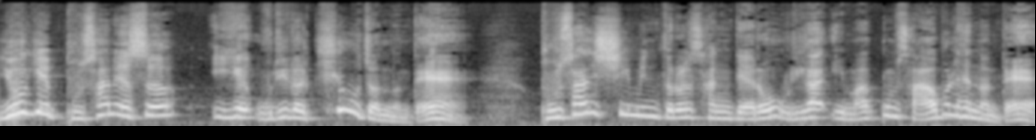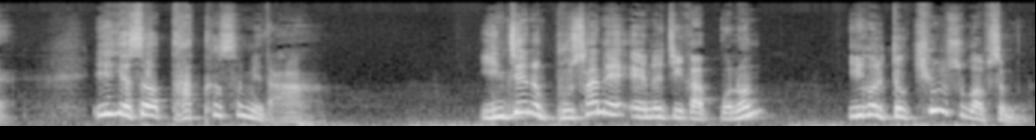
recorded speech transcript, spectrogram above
여기에 부산에서 이게 우리를 키워줬는데 부산 시민들을 상대로 우리가 이만큼 사업을 했는데 이게서 다 컸습니다. 이제는 부산의 에너지 갖고는 이걸 더 키울 수가 없습니다.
